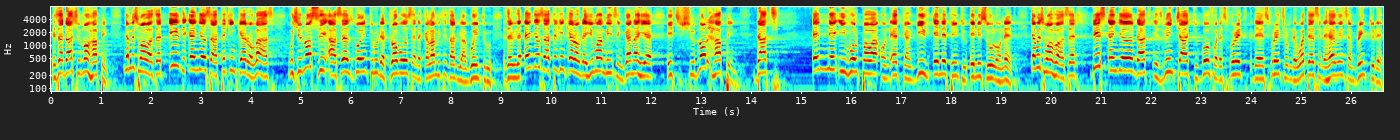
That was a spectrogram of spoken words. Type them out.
He said that should not happen. Nyamismawa said, if the angels are taking care of us, we should not see ourselves going through the troubles and the calamities that we are going through. He said, if the angels are taking care of the human beings in Ghana here, it should not happen that any evil power on earth can give anything to any soul on earth. James Mova said, This angel that is being charged to go for the spirit, the spirit from the waters in the heavens and bring to the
